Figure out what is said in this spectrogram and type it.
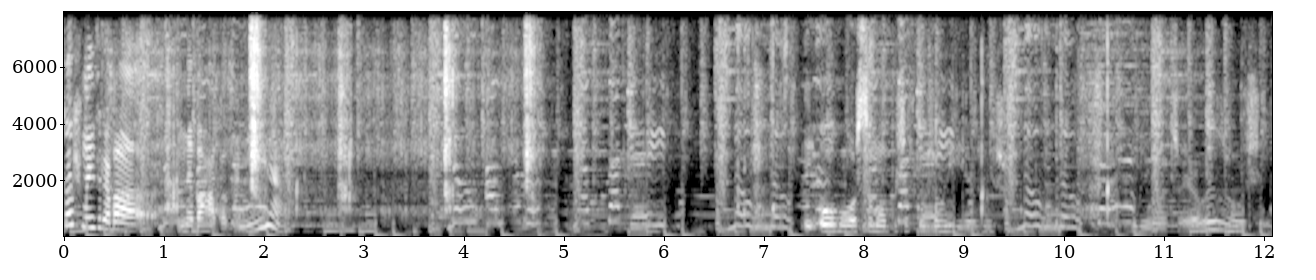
Тож мені треба небагато каміння. Ого, самого початку вже вугілля знайшов. Блін, а це я везучий.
